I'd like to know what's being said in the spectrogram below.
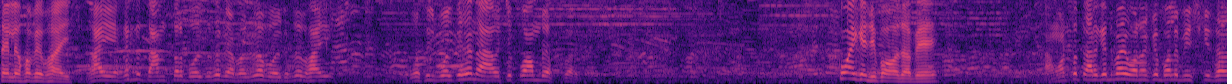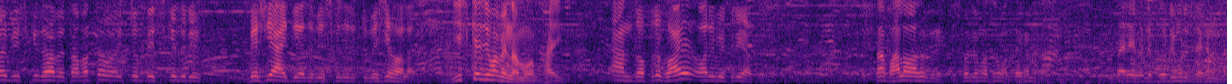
চাইলে হবে ভাই। ভাই এখানে দাম তোর বলতেছে ব্যাপারীরা বলতেছে ভাই। পঁচিশ বলতেছে না একটু কম বেশ করে। কয় কেজি পাওয়া যাবে? আমার তো টার্গেট ভাই অনেকে বলে বিশ কেজি হবে বিশ কেজি হবে তো আমার তো একটু বিশ কেজির বেশি আইডিয়া আছে বিশ কেজির একটু বেশি হলায় বিশ কেজি হবে না ভাই? আর যতটুকু হয় ওর ভিতরেই আছে। তা ভালো আছে জিনিসটা শরীর মাছের মধ্যে দেখেন না স্যার এবারে বডি মডি দেখেন না।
